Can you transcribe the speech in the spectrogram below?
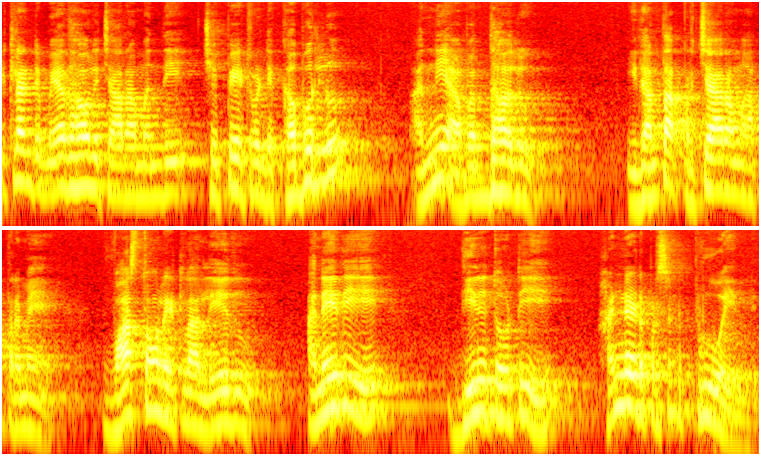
ఇట్లాంటి మేధావులు చాలామంది చెప్పేటువంటి కబుర్లు అన్నీ అబద్ధాలు. ఇదంతా ప్రచారం మాత్రమే. వాస్తవంలో ఇట్లా లేదు. అనేది దీనితోటి హండ్రెడ్ పర్సెంట్ ప్రూవ్ అయింది.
